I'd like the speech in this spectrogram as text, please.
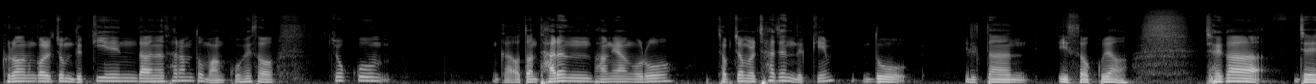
그런 걸 좀 느낀다는 사람도 많고 해서 조금 그러니까 어떤 다른 방향으로 접점을 찾은 느낌도 일단 있었고요. 제가 이제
